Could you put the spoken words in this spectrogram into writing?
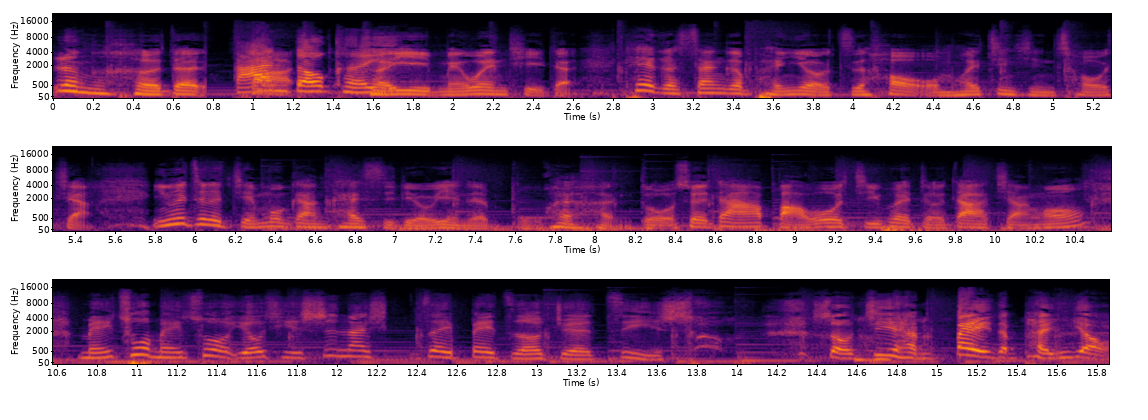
任何的答案都可以，可以没问题的。tag 三个朋友之后，我们会进行抽奖。因为这个节目刚开始留言的不会很多，所以大家把握机会得大奖哦。没错，没错，尤其是那些这一辈子都觉得自己手手记很背的朋友，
